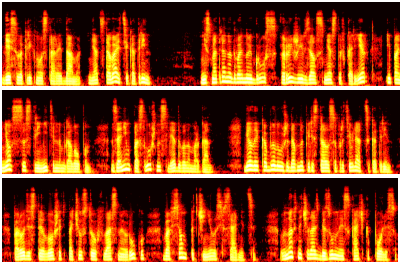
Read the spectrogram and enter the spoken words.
весело крикнула старая дама. «Не отставайте, Катрин!» Несмотря на двойной груз, Рыжий взял с места в карьер и понесся стремительным галопом. За ним послушно следовала Морган. Белая кобыла уже давно перестала сопротивляться Катрин. Породистая лошадь, почувствовав властную руку, во всем подчинилась всаднице. Вновь началась безумная скачка по лесу.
